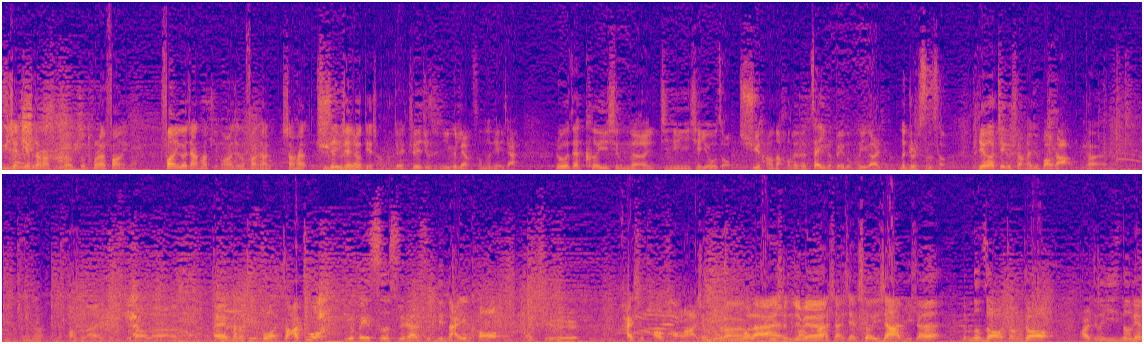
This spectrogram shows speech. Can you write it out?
预见，你也不知道他什么时候就突然放一个，放一个加上他主动二技能放下，伤害瞬间就叠上来，对，直接就是一个两层的叠加。如果再刻意性的进行一些游走续航到后面的再一个被动和一个二技能，那就是四层，叠到这个伤害就爆炸了。对。看到现在花木兰已经出到了，哎，看到这一波砸住一个背刺，虽然孙膑奶一口，但是还是逃跑了，又冲过来。迷神这边闪现撤一下，迷神能不能走？庄周二技能一技能连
